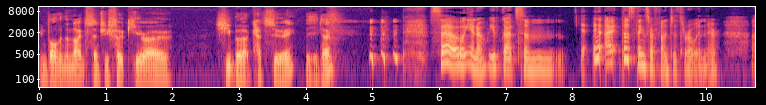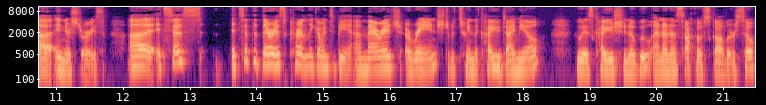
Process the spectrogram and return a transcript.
involving the 9th century folk hero Shiba Katsue. There you go. so, you know, you've got some. I, those things are fun to throw in there uh, in your stories. Uh, it says it said that there is currently going to be a marriage arranged between the Kaiu daimyo who is Kaiu Shinobu, and an Asako scholar. So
